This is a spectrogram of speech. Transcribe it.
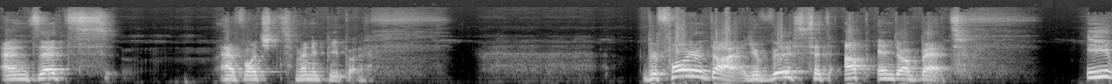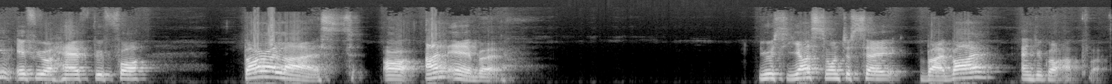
And that I've watched many people. Before you die, you will sit up in your bed even if you have before paralyzed or unable, you just want to say bye bye and you go upwards.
